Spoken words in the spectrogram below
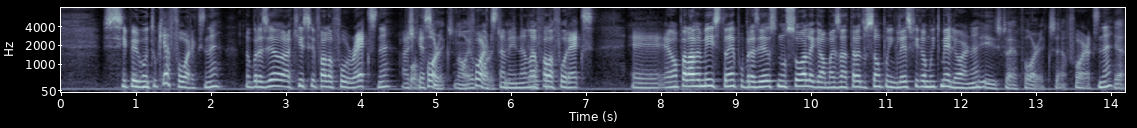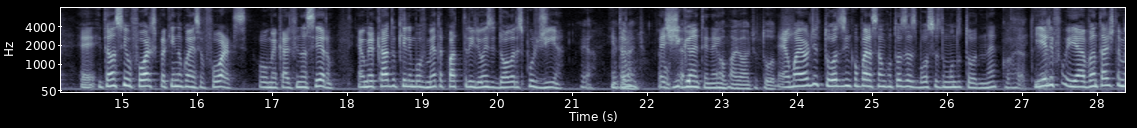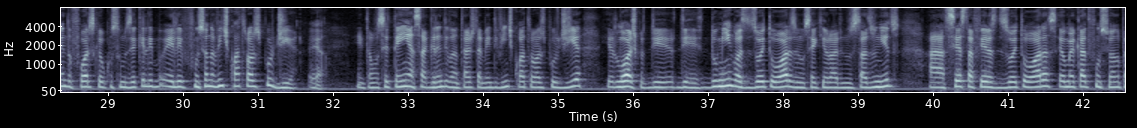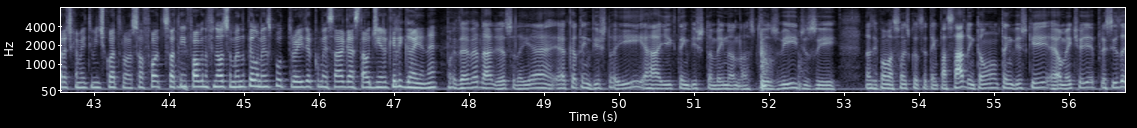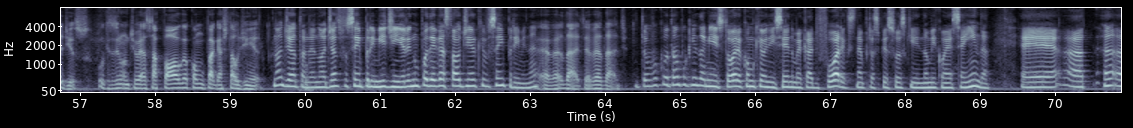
se pergunta o que é Forex, né? No Brasil, aqui se fala Forex, né? Acho For, que é assim. Forex, não, é Forex. Forex também, né? Lá é fala Forex. É, é uma palavra meio estranha para o brasileiro, não soa legal, mas na tradução para o inglês fica muito melhor, né? Isso, é Forex. É. Forex, né? Yeah. É, então, assim, o Forex, para quem não conhece o Forex, ou o mercado financeiro, é um mercado que ele movimenta 4 trilhões de dólares por dia. Yeah. É então, é, é, gigante, né? É o maior de todos. É o maior de todos em comparação com todas as bolsas do mundo todo, né? Correto. E, é. ele, e a vantagem também do Forex, que eu costumo dizer, é que ele, ele funciona 24 horas por dia. É. Então você tem essa grande vantagem também de 24 horas por dia. E, lógico, de, de domingo às 18 horas, não sei que horário nos Estados Unidos, a sexta-feira às 18 horas, o mercado funciona praticamente 24 horas. Só, só tem folga no final de semana, pelo menos para o trader começar a gastar o dinheiro que ele ganha, né? Pois é, é verdade. Isso daí é, é o que eu tenho visto aí, é aí que tem visto também na, nos teus vídeos e nas informações que você tem passado. Então, tem visto que realmente precisa disso. Porque se não tiver essa folga, como para gastar o dinheiro? Não adianta, né? Não adianta você imprimir dinheiro e não poder gastar o dinheiro que você imprime, né? É verdade, é verdade. Então, vou contar um pouquinho da minha história, como que eu iniciei no mercado de Forex, né? Para as pessoas que não me conhecem ainda. É, a,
